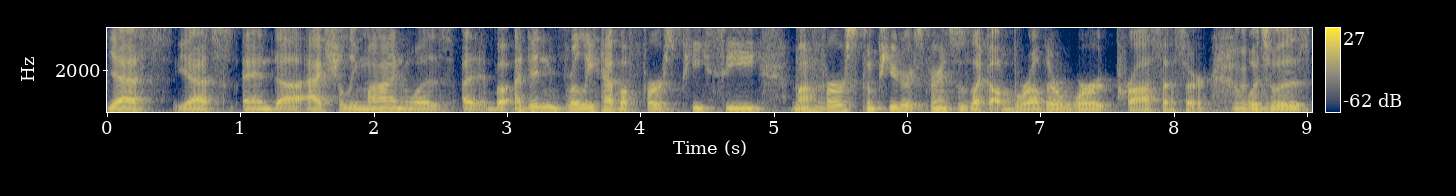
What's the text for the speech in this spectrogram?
Yes, yes, and uh, actually, mine was. I, but I didn't really have a first PC. My mm-hmm. first computer experience was like a Brother Word processor, mm-hmm. which was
